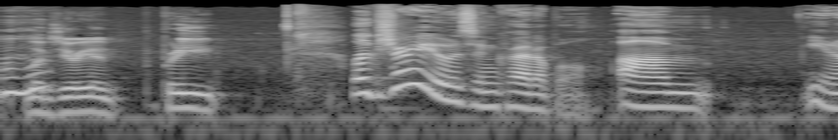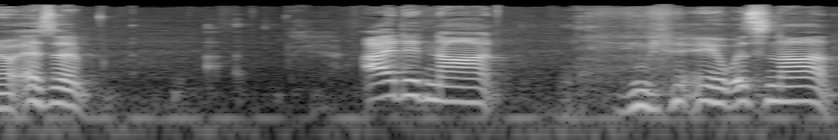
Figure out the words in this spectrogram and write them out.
Mm-hmm. Luxuria, pretty. Luxuria was incredible. Um, you know, as a, I did not. It was not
